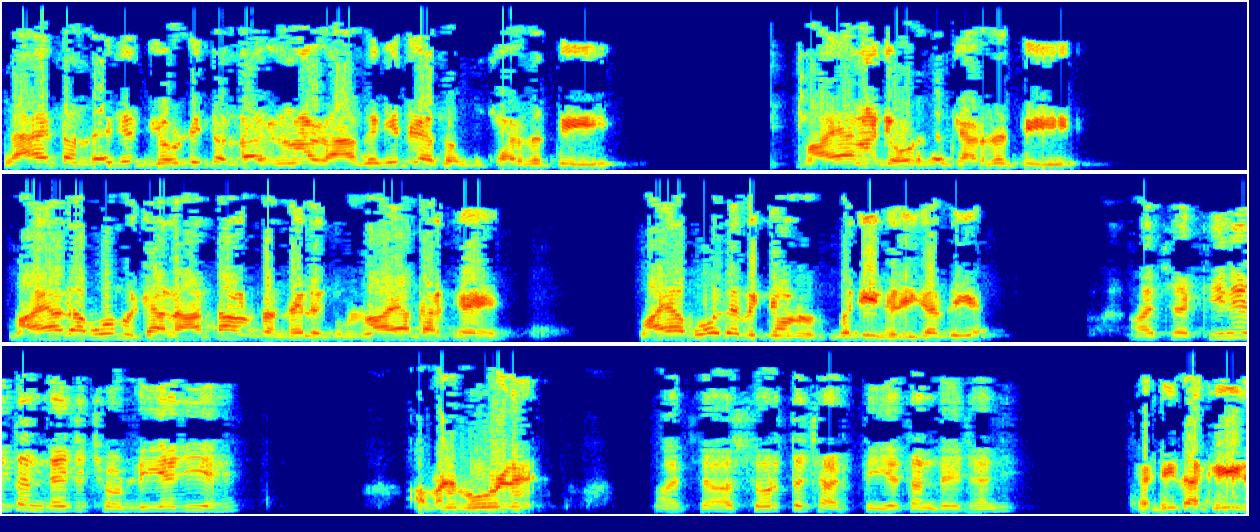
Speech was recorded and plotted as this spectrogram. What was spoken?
ਲਾਏ ਧੰਦੇ ਜਿਨ ਛੋਟੀ ਧੰਦਾ ਨਾਲ ਲਾ ਕੇ ਜਿਹਨੇ ਛੱਡ ਦਿੱਤੀ ਮਾਇਆ ਨਾਲ ਜੋੜ ਕੇ ਛੱਡ ਦਿੱਤੀ ਮਾਇਆ ਦਾ ਮੂੰਹ ਮਿੱਠਾ ਲਾਤਾ ਹੁਣ ਧੰਦੇ ਲਈ ਮਾਇਆ ਕਰਕੇ। ਮਾਇਆ ਮੋਹ ਦੇ ਵਿੱਚ ਵੱਡੀ ਫਿਰੀ ਜਾਂਦੀ ਹੈ। ਅੱਛਾ ਕਿਨੇ ਧੰਦੇ ਚ ਛੋਡੀ ਹੈ ਜੀ ਇਹ? ਆਪਣੇ ਮੂਲ ਨੇ। ਅੱਛਾ ਅਸੁਰਤ ਛੱਡਤੀ ਹੈ ਧੰਦੇ ਚ ਹਾਂਜੀ ਛੱਡੀ ਤਾਂ ਠੀਕ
